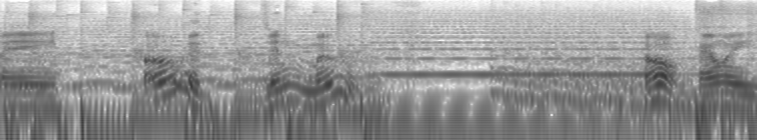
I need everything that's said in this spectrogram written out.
Way. Oh, it didn't move. Oh, apparently...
